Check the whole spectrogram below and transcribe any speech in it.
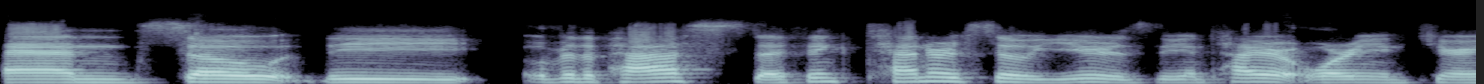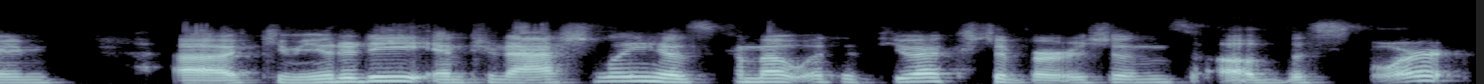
And so the over the past I think ten or so years, the entire orienteering uh, community internationally has come out with a few extra versions of the sport.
